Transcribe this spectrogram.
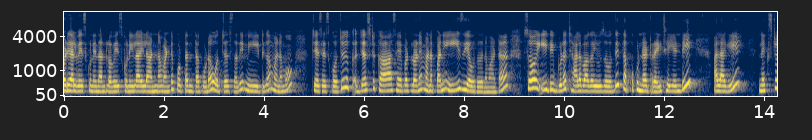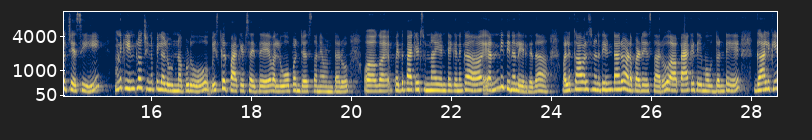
వడియాలు వేసుకునే దాంట్లో వేసుకొని ఇలా ఇలా అన్నామంటే పొట్టంతా కూడా వచ్చేస్తుంది. నీట్గా మనము చేసేసుకోవచ్చు. జస్ట్ కాసేపట్లోనే మన పని ఈజీ అవుతుంది అనమాట సో ఈ టిప్ కూడా చాలా బాగా యూజ్ అవుద్ది. తప్పకుండా ట్రై చేయండి. అలాగే నెక్స్ట్ వచ్చేసి మనకి ఇంట్లో చిన్నపిల్లలు ఉన్నప్పుడు బిస్కెట్ ప్యాకెట్స్ అయితే వాళ్ళు ఓపెన్ చేస్తూనే ఉంటారు. పెద్ద ప్యాకెట్స్ ఉన్నాయంటే కనుక అన్నీ తినలేరు కదా. వాళ్ళకి కావాల్సినవి తింటారు ఆడ పడేస్తారు. ఆ ప్యాకెట్ ఏమవుద్దంటే గాలికి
